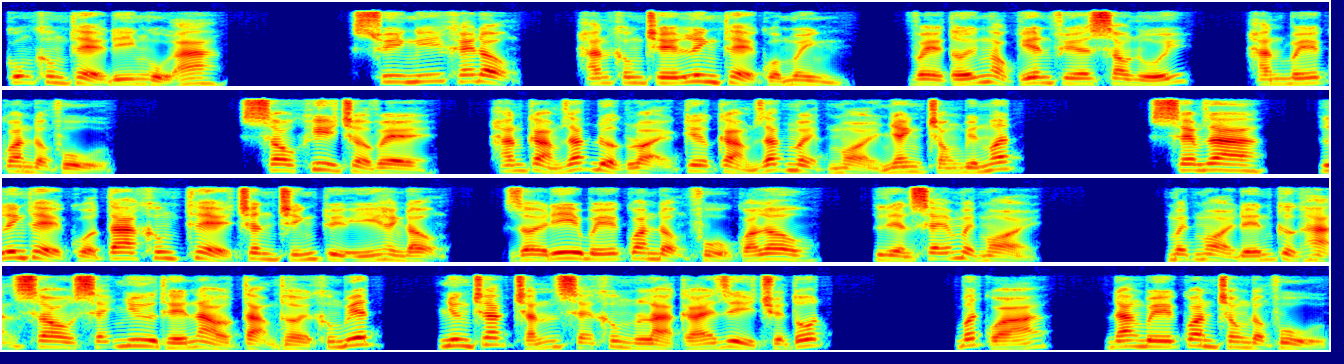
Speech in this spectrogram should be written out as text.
cũng không thể đi ngủ a. Suy nghĩ khẽ động, hắn khống chế linh thể của mình, về tới Ngọc Yên phía sau núi, hắn bế quan động phủ. Sau khi trở về, hắn cảm giác được loại kia cảm giác mệt mỏi nhanh chóng biến mất. Xem ra, linh thể của ta không thể chân chính tùy ý hành động, rời đi bế quan động phủ quá lâu, liền sẽ mệt mỏi. Mệt mỏi đến cực hạn sau sẽ như thế nào tạm thời không biết, nhưng chắc chắn sẽ không là cái gì chuyện tốt. Bất quá, đang bế quan trong động phủ,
